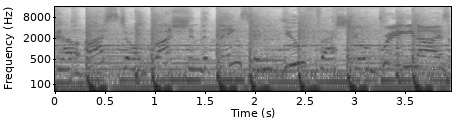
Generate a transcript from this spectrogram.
tell us don't rush into things? Didn't you flash your green eyes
